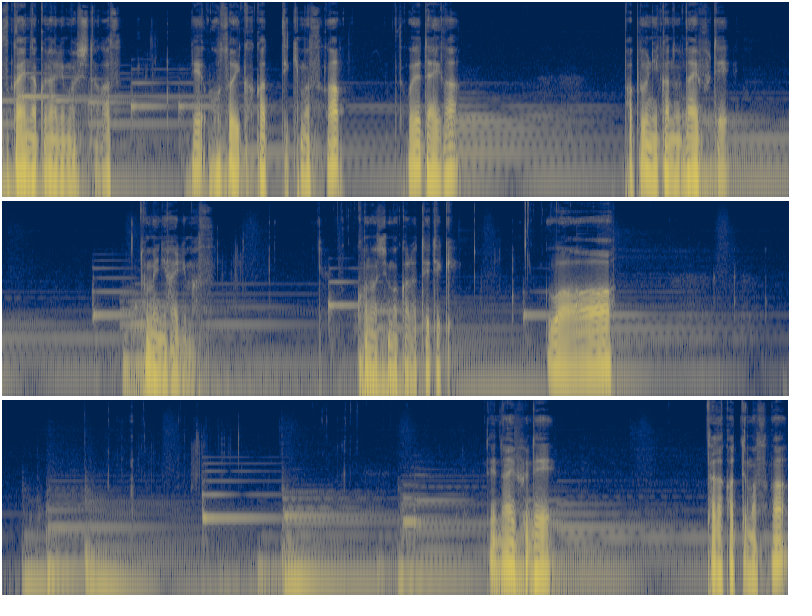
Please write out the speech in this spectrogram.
使えなくなりましたがで襲いかかってきますがそこでダイがパプニカのナイフで止めに入ります。この島から出てけ。うわーでナイフで戦ってますが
